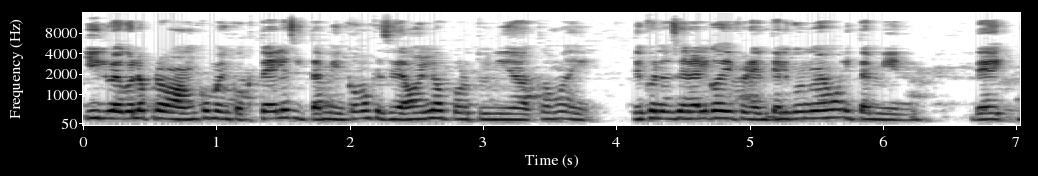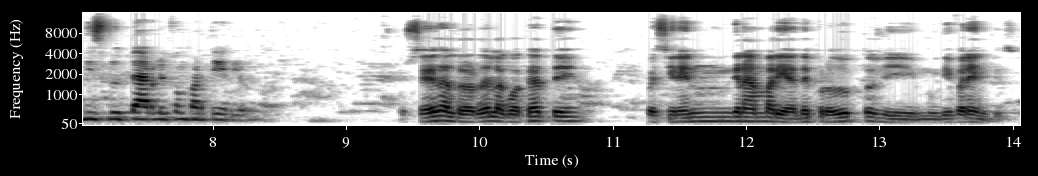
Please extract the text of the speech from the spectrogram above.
Y luego lo probaban como en cócteles y también como que se daban la oportunidad como de, de conocer algo diferente, algo nuevo y también de disfrutarlo y compartirlo. Ustedes alrededor del aguacate pues tienen gran variedad de productos y muy diferentes.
